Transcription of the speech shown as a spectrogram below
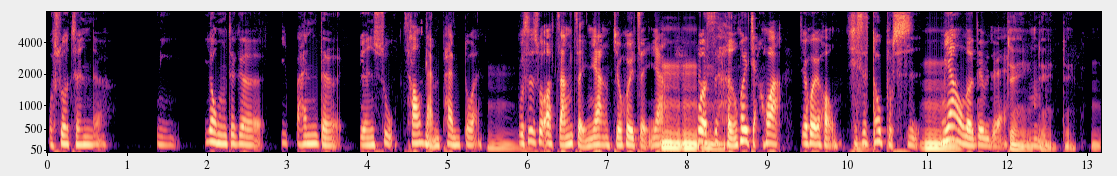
我说真的，你用这个一般的。元素超难判断，嗯，不是说哦长怎样就会怎样，嗯嗯，或者是很会讲话就会红，其实都不是，嗯，妙了，对不对？对对对，嗯，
